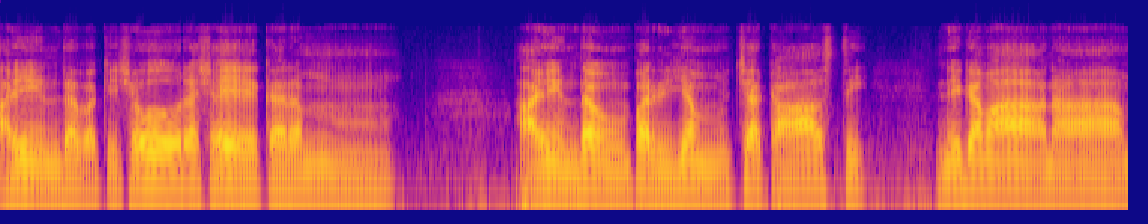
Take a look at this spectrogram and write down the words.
ఐందవ కిశోరశేఖరం ఐందం పర్యం చ కాస్తి నిగమానాం.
